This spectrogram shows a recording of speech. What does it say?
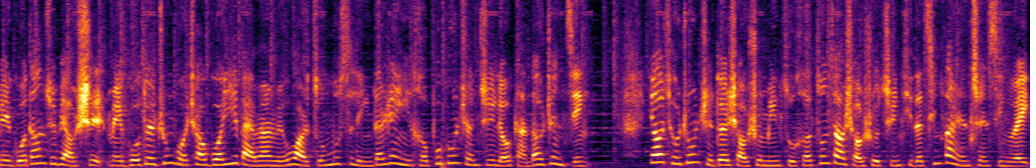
美国当局表示，美国对中国超过一百万维吾尔族穆斯林的任意和不公正拘留感到震惊，要求终止对少数民族和宗教少数群体的侵犯人权行为。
